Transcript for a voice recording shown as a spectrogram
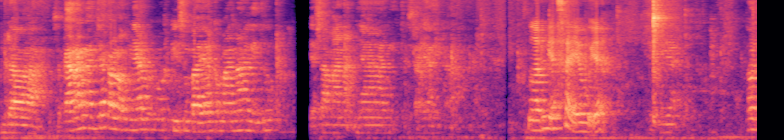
udah sekarang aja kalau dia pergi sembahyang ke mana gitu ya sama anaknya gitu saya enggak. luar biasa ya bu ya. Iya. Oh,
